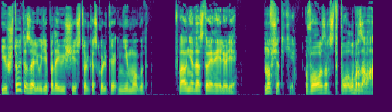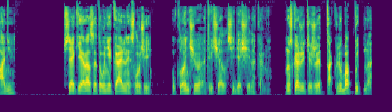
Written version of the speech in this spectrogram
«И что это за люди, подающие столько, сколько не могут?» «Вполне достойные люди», но все-таки возраст, пол, образование. Всякий раз это уникальный случай, уклончиво отвечал сидящий на камне. Ну скажите же, так любопытно.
